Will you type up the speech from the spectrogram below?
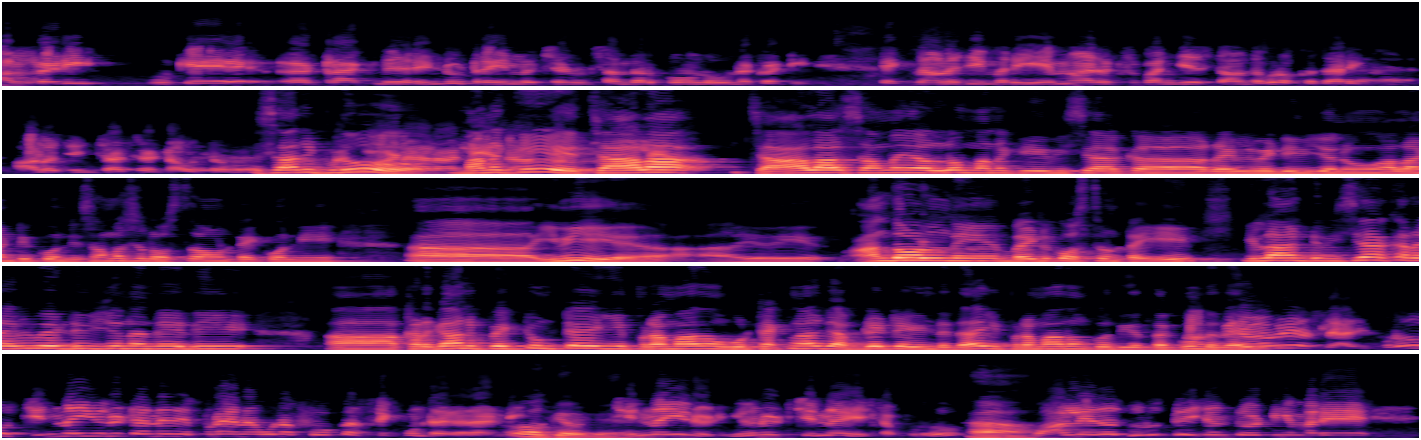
ఆల్రెడీ ఒకే ట్రాక్ మీద రెండు ట్రైన్లు వచ్చినటువంటి సందర్భంలో ఉన్నటువంటి టెక్నాలజీ మరి ఏ మేరకు పనిచేస్తా ఉందో కూడా ఒకసారి ఆలోచించాల్సిన అవసరం. సార్ ఇప్పుడు మనకి? చాలా చాలా సమయాల్లో మనకి విశాఖ రైల్వే డివిజను అలాంటి కొన్ని సమస్యలు వస్తూ ఉంటాయి కొన్ని ఇవి ఆందోళన బయటకు వస్తుంటాయి ఇలాంటి విశాఖ రైల్వే డివిజన్ అనేది అక్కడ కానీ పెట్టుంటే ఈ ప్రమాదం టెక్నాలజీ అప్డేట్ అయ్యి ఉండదా? ఈ ప్రమాదం కొద్దిగా Obviously, అది. ఇప్పుడు చిన్న యూనిట్ అనేది ఎప్పుడైనా కూడా ఫోకస్ ఎక్కువ ఉంటుంది కదండి ఓకే ఓకే. చిన్న యూనిట్ యూనిట్ చిన్న చేసినప్పుడు వాళ్ళు ఏదో దురుద్దేశంతో మరి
